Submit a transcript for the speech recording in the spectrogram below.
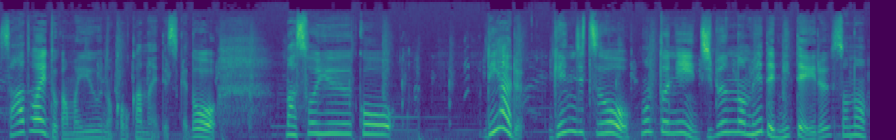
サードアイとかも言うのか分かんないですけどまあそういうこうリアル現実を本当に自分の目で見ているその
